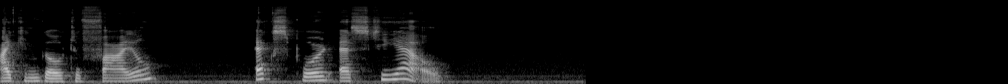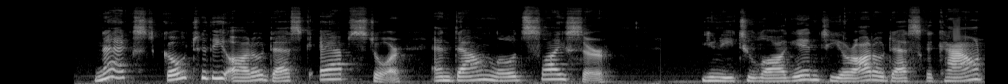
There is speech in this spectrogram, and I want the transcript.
I can go to File, Export STL. Next, go to the Autodesk App Store and download Slicer. You need to log in to your Autodesk account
